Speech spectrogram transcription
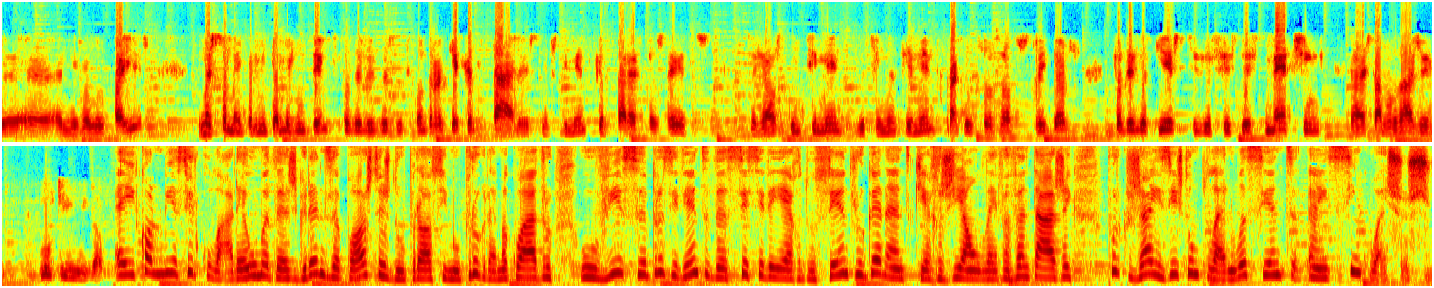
eh, a nível europeu, mas também permite ao mesmo tempo fazer o exercício contrário, que é captar este investimento, captar estas redes, seja os conhecimentos de financiamento para aquilo que são os nossos territórios, fazendo aqui este exercício, este matching, esta abordagem multinível. A economia circular é uma das grandes apostas do próximo programa quadro. O vice-presidente da CCDR do Centro garante que a região leva vantagem porque já existe um plano assente em cinco eixos.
